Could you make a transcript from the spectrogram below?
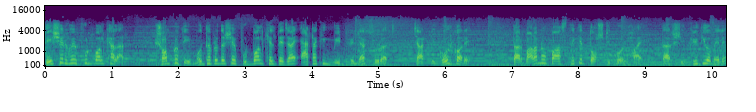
দেশের হয়ে ফুটবল খেলার। সম্প্রতি মধ্যপ্রদেশে ফুটবল খেলতে যায় অ্যাটাকিং মিডফিল্ডার সুরজ। চারটি গোল করে। তার বাড়ানো পাস থেকে দশটি গোল হয়। তার স্বীকৃতিও মেলে,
